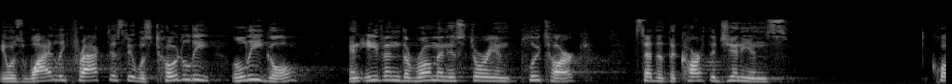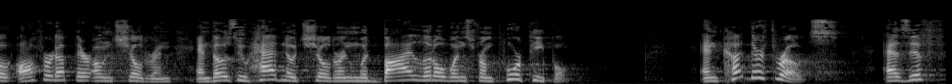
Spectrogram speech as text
It was widely practiced. It was totally legal. And even the Roman historian Plutarch said that the Carthaginians quote, offered up their own children and those who had no children would buy little ones from poor people and cut their throats as if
